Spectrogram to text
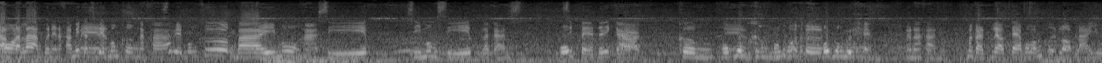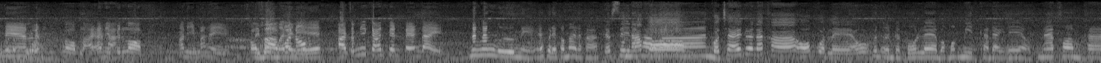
ตามตารางไปเนี่ยนะคะมีแต่สิบเอ็ดโมงครึ่งนะคะสิบเอ็ดโมงครึ่งบโมงห้าสิบสี่โมงสิบละกัน 18นาฬิกาเคิงหกโมงเคิงหกโมงเคิงหกโมงแรงนะคะนี่มันก็แล้วแต่เพราะว่ามันเปิดรอบหลายอยู่แม่รอบหลาย อันนี้เป็นรอบ อันนี้มาให้เขาข่าวก่อนเนาะอาจจะมีการเปลี่ยนแปลงได้นั่งนั่งเบืองเนี่ยแอปเปิลเข้ามานะคะเอฟซีนะคะกดใช้ด้วยนะคะ อ๋อกดแล้ว เพื่อนเอิญกับโก้แล้วบอกมักมีดค่ะได้แล้วน้าคอมค่ะ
